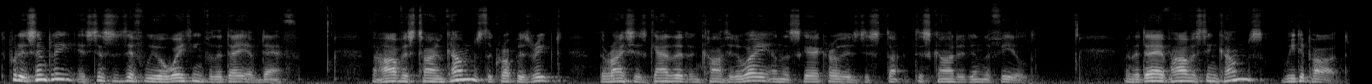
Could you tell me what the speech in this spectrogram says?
To put it simply, it's just as if we were waiting for the day of death. The harvest time comes, the crop is reaped, the rice is gathered and carted away, and the scarecrow is dis- discarded in the field. When the day of harvesting comes, we depart.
